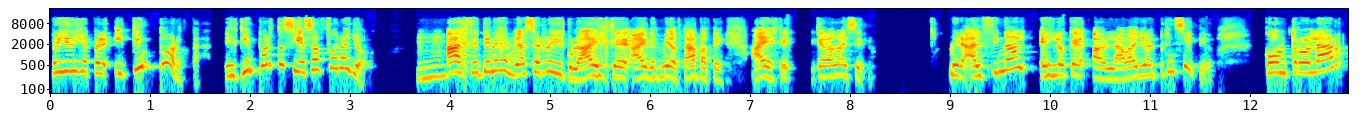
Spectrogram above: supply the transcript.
pero yo dije, pero ¿y qué importa? ¿Y qué importa si esa fuera yo? Ah, es que tienes el miedo a ser ridículo, ay, es que, ay, Dios mío, tápate, ay, es que, ¿qué van a decir? Mira, al final es lo que hablaba yo al principio, controlar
